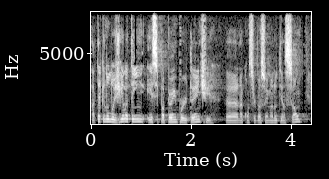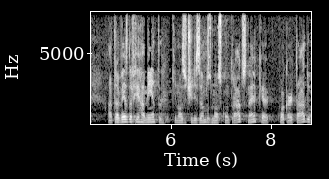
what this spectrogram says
a tecnologia ela tem esse papel importante uh, na conservação e manutenção, através da ferramenta que nós utilizamos nos nossos contratos, né, que é com a Cartado,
